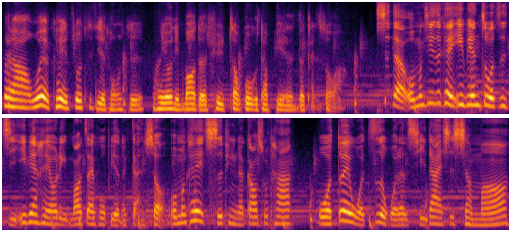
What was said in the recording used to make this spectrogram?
对啊，我也可以做自己的同时，很有礼貌的去照顾到别人的感受啊。是的，我们其实可以一边做自己，一边很有礼貌，在乎别人的感受。我们可以持平的告诉他，我对我自我的期待是什么。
